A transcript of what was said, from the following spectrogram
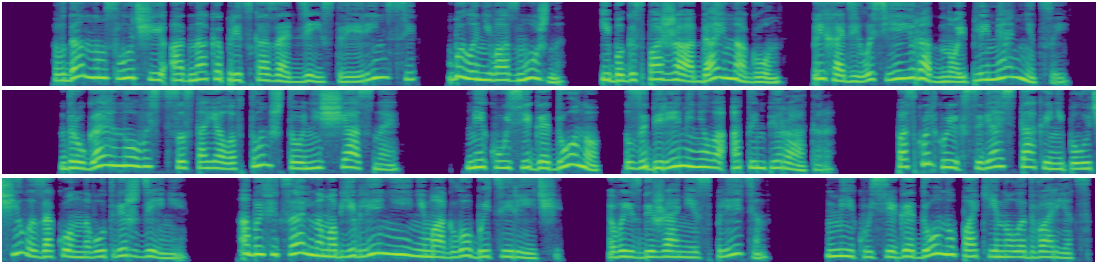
В данном случае, однако, предсказать действия Ринси было невозможно, ибо госпожа Дайнагон приходилась ей родной племянницей. Другая новость состояла в том, что несчастная Микуси Гэдоно забеременела от императора. Поскольку их связь так и не получила законного утверждения, об официальном объявлении не могло быть и речи. Во избежание сплетен Микуси Гэдону покинула дворец,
